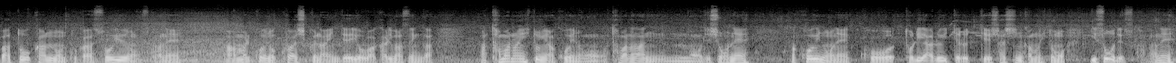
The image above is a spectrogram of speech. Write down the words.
馬頭観音とかそういうのですかね。あんまりこういうの詳しくないんでよう分かりませんが、まあ、たまらない人にはこういうのたまらないのでしょうね、まあ、こういうのをねこう取り歩いてるっていう写真家の人もいそうですからね、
